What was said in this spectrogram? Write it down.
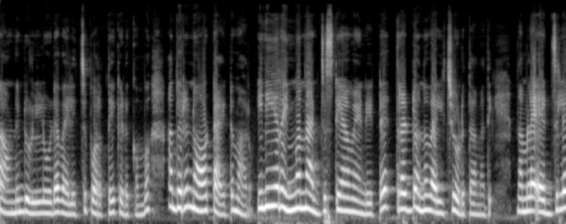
റൗണ്ടിന്റെ ഉള്ളിലൂടെ വലിച്ച് പുറത്തേക്ക് എടുക്കുമ്പോൾ അതൊരു നോട്ടായിട്ട് മാറും. ഇനി ഈ റിംഗ് ഒന്ന് അഡ്ജസ്റ്റ് ചെയ്യാൻ വേണ്ടിയിട്ട് ത്രെഡ് ഒന്ന് വലിച്ചു കൊടുത്താൽ മതി. നമ്മൾ എഡ്ജിലെ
